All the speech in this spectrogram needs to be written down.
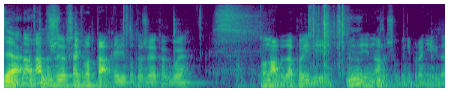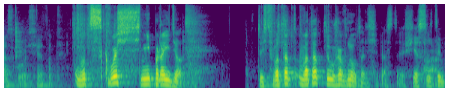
Да, на- надо завершать вот так, или тут уже как бы... Ну, надо, да, по идее? По идее, надо, чтобы не проник, да, сквозь этот. Вот сквозь не пройдет. То есть вот это, вот это ты уже внутрь себя ставишь. Если А, ты,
